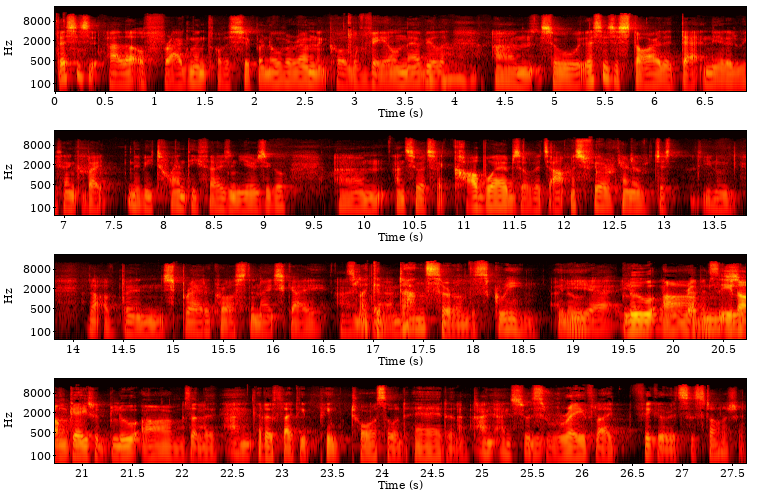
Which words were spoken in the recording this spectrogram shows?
This is a little fragment of a supernova remnant called the Veil Nebula. Um, so this is a star that detonated, we think, about maybe 20,000 years ago. Um, and so it's like cobwebs of its atmosphere, kind of just, you know, that have been spread across the night sky. It's like a um, dancer on the screen, you know, yeah, blue like arms, ribbons. elongated blue arms, and a And- kind of slightly pink torso and head, and, and, and so this rave-like figure. It's astonishing.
